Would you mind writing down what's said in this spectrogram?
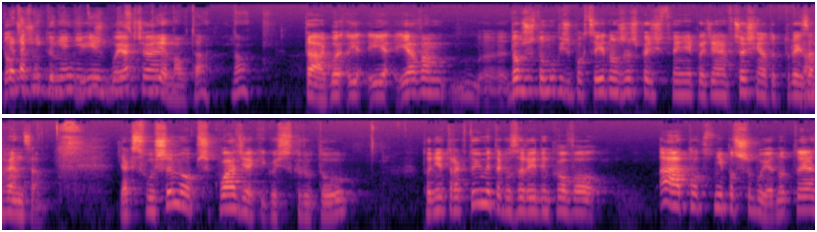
dobrze, tak że o nigdy nie, nie, nie, nie, bo ja chciałem- auta. No. Tak, bo ja, ja, ja wam dobrze że to mówisz, bo chcę jedną rzecz powiedzieć, której nie powiedziałem wcześniej, a do której No. zachęcam. Jak słyszymy o przykładzie jakiegoś skrótu, to nie traktujmy tego zero-jedynkowo, a to nie potrzebuję. No to ja,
